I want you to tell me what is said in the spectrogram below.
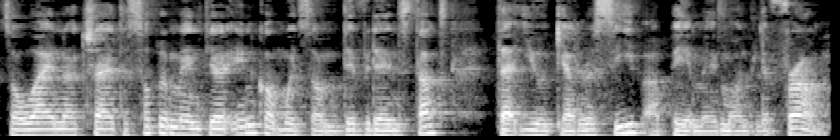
So why not try to supplement your income with some dividend stocks that you can receive a payment monthly from?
